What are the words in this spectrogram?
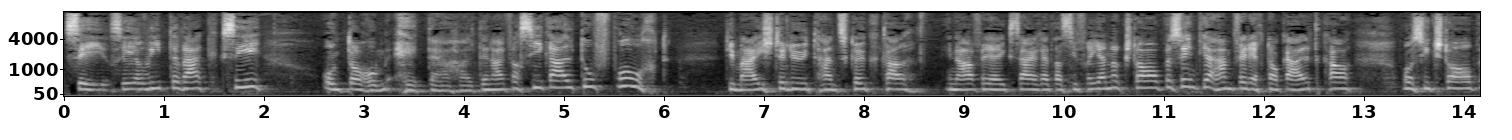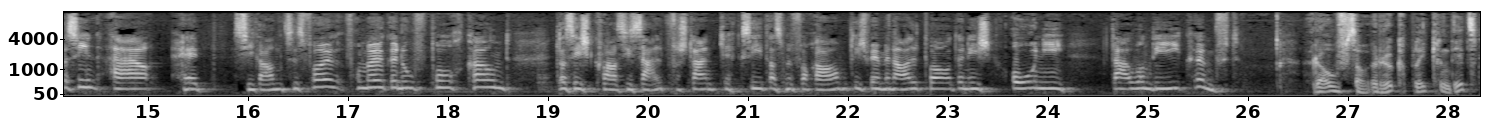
sehr, sehr weit weg gewesen. Und darum hat er halt dann einfach sein Geld aufgebraucht. Die meisten Leute haben das Glück gehabt, in Anführungszeichen, dass sie früher gestorben sind. Die haben vielleicht noch Geld gehabt, wo sie gestorben sind. Er hat sein ganzes Vermögen aufgebraucht gehabt und das ist quasi selbstverständlich gewesen, dass man verarmt ist, wenn man alt geworden ist, ohne dauernde Einkünfte. Rolf, so rückblickend jetzt,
